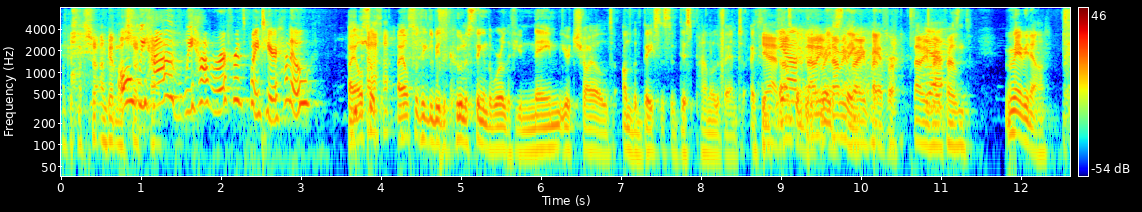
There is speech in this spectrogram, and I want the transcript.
I'm getting a sh- I'm getting a Oh, shut we down. have we have a reference point here. Hello. I also, I also think it'll be the coolest thing in the world if you name your child on the basis of this panel event. I think Yeah, that's that's, going to be the that'd, be, greatest be thing pre- ever. That'd be Yeah. very present. Maybe not.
